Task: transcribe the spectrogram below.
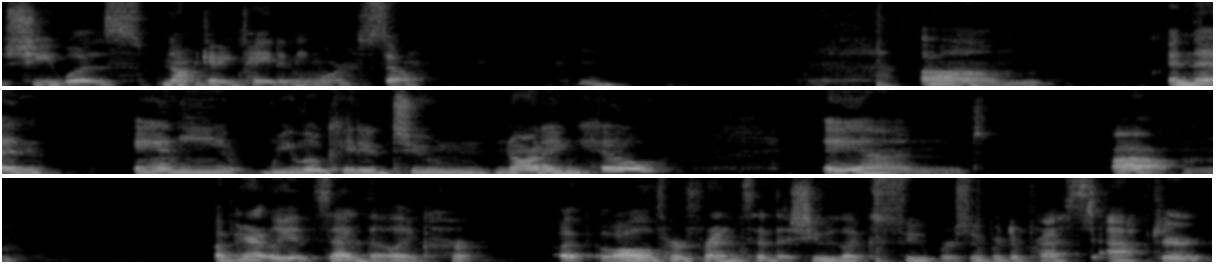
she was not getting paid anymore. So, Hmm. um, and then Annie relocated to Notting Hill, and um, apparently it said that like her uh, all of her friends said that she was like super super depressed after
